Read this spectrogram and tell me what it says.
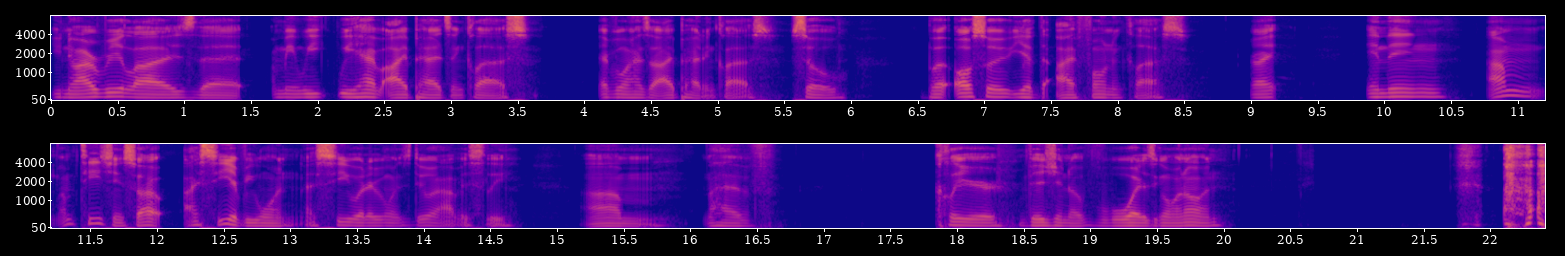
you know, I realized that I mean, we we have iPads in class. Everyone has an iPad in class. So, but also you have the iPhone in class, right? and then I'm I'm teaching, so I I see everyone. I see what everyone's doing. Obviously, um, I have clear vision of what is going on.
